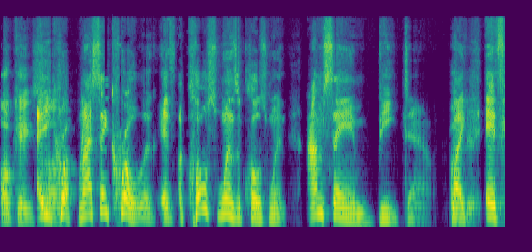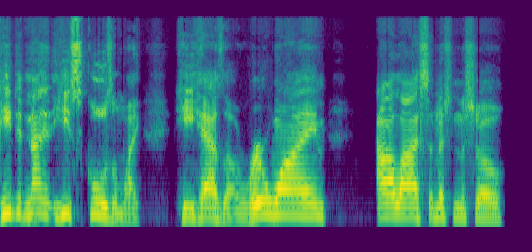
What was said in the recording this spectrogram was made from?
Okay, so, Crow, when I say Crow, look, if a close win's a close win, I'm saying beat down. Like Okay. if he did not, he schools him. Like he has a rewind ally submission to the show.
